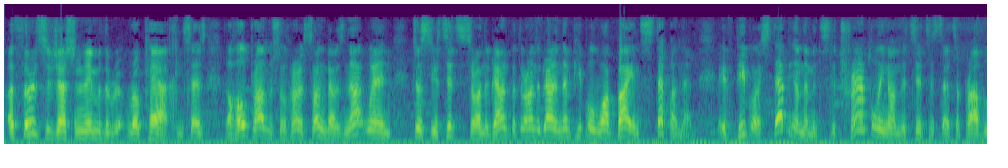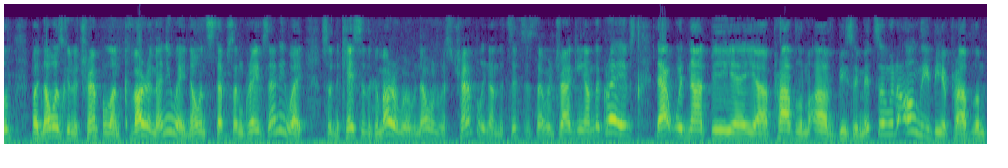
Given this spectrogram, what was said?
a third suggestion in the name of the Rokeach. He says the whole problem Shulchan Aruch is talking about is not when just your tzitzis are on the ground, but they're on the ground and then people walk by and step on them. If people are stepping on them, it's the trampling on the tzitzis that's a problem, but no one's going to trample on kvarim anyway. No one steps on graves anyway. So in the case of the Gemara, where no one was trampling on the tzitzis that were dragging on the graves, that would not be a uh, problem of bizay mitzvah. It would only be a problem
